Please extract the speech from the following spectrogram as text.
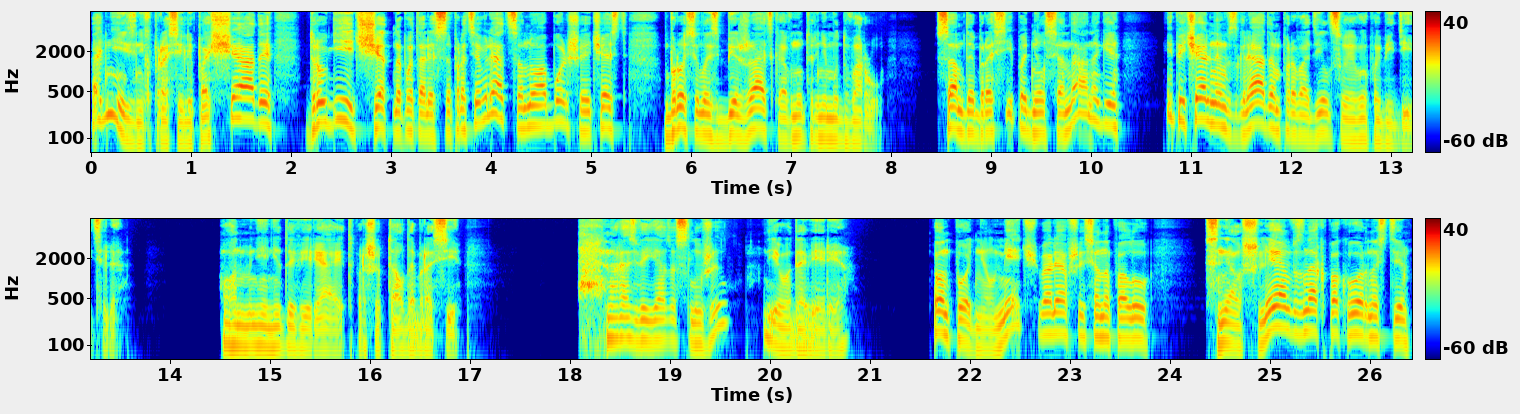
Одни из них просили пощады, другие тщетно пытались сопротивляться, ну а большая часть бросилась бежать ко внутреннему двору. Сам Деброси поднялся на ноги и печальным взглядом проводил своего победителя. «Он мне не доверяет», — прошептал Деброси. «Но разве я заслужил его доверие?» Он поднял меч, валявшийся на полу, снял шлем в знак покорности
